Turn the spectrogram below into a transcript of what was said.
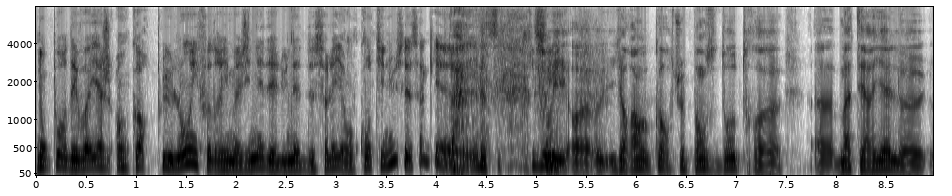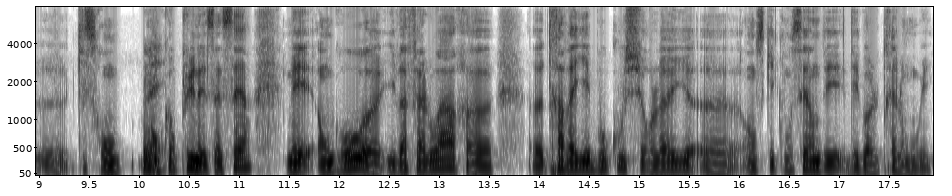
Donc pour des voyages encore plus longs, il faudrait imaginer des lunettes de soleil en continu, c'est ça qui, est, Oui, euh, il y aura encore, je pense, d'autres matériels qui seront encore plus nécessaires, mais en gros, il va falloir travailler beaucoup sur l'œil en ce qui concerne des, des vols très longs, oui.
